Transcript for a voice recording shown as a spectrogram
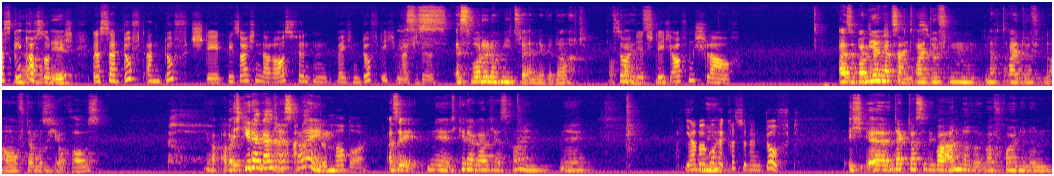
Das geht Ja, doch so nee. nicht, dass da Duft an Duft steht. Wie soll ich denn da rausfinden, welchen Duft ich Es, möchte? ist, es wurde noch nie zu Ende gedacht. So, und jetzt stehe ich auf dem Schlauch. Also bei mir hört es nach drei Düften, nach drei Düften auf. Da muss ich auch raus. Ja, aber ich gehe da gar nicht erst rein. Horror. Also, nee, ich gehe da gar nicht erst rein. Nee. Ja, aber Nee. woher kriegst du denn Duft? Ich äh, entdecke das dann über andere, über Freundinnen.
